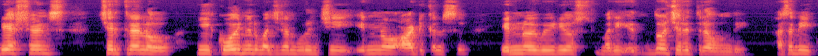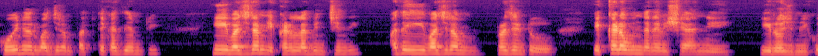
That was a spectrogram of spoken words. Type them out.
డియర్ స్టూడెంట్స్ చరిత్రలో ఈ కోహినూర్ వజ్రం గురించి ఎన్నో ఆర్టికల్స్ ఎన్నో వీడియోస్ మరి ఎంతో చరిత్ర ఉంది. అసలు ఈ కోహినూర్ వజ్రం ప్రత్యేకత ఏమిటి? ఈ వజ్రం ఎక్కడ లభించింది? అదే ఈ వజ్రం ప్రజెంట్ ఎక్కడ ఉందనే విషయాన్ని ఈరోజు మీకు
